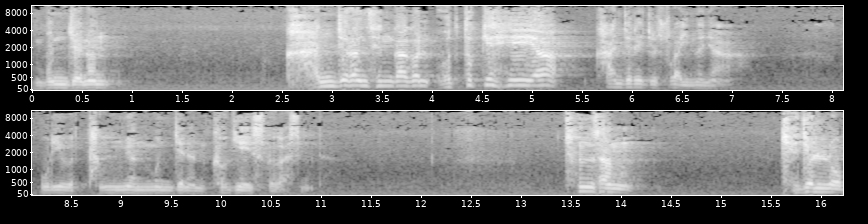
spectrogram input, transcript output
문제는 간절한 생각을 어떻게 해야 간절해질 수가 있느냐. 우리의 당면 문제는 거기에 있을 것 같습니다. 천상 계절로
